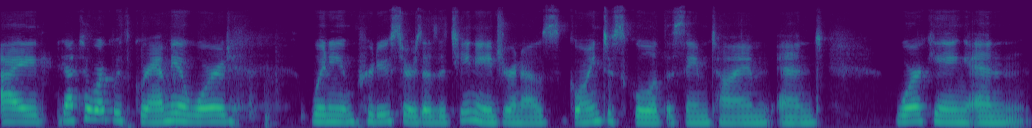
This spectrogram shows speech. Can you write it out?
I got to work with Grammy Award winning producers as a teenager and I was going to school at the same time and working and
